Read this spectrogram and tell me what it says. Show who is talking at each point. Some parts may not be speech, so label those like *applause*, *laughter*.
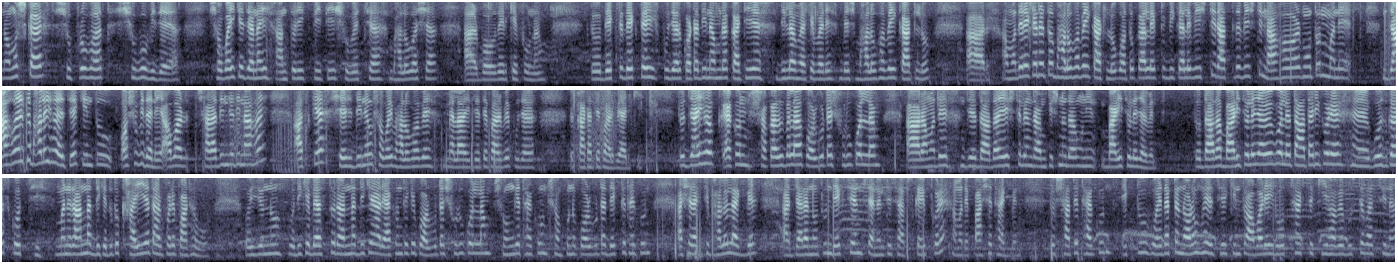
Speaker 1: নমস্কার, সুপ্রভাত, শুভ বিজয়া। সবাইকে জানাই আন্তরিক প্রীতি, শুভেচ্ছা, ভালোবাসা আর বড়দেরকে প্রণাম। তো দেখতে দেখতেই পূজার কটা দিন আমরা কাটিয়ে দিলাম একেবারে। বেশ ভালোভাবেই কাটলো। আর আমাদের এখানে তো ভালোভাবেই কাটলো। গতকাল একটু বিকালে বৃষ্টি, রাত্রে বৃষ্টি না হওয়ার মতন মানে যা হয়েছে ভালোই হয়েছে, কিন্তু অসুবিধা নেই। আবার সারাদিন যদি না হয়, আজকে শেষ দিনেও সবাই ভালোভাবে মেলায় যেতে পারবে পূজা কাটাতে পারবে আর কি। তো যাই হোক, এখন সকালবেলা পর্বটা শুরু করলাম। আর আমাদের যে দাদা এসছিলেন, রামকৃষ্ণ দা, উনি বাড়ি চলে যাবেন। তো দাদা বাড়ি চলে যাবে বলে তাড়াতাড়ি করে গোছ গাছ করছি। মানে রান্নার দিকে, দুটো খাইয়ে তারপরে পাঠাবো। ওই জন্য ওদিকে ব্যস্ত রান্নার দিকে, আর এখন থেকে পর্বটা শুরু করলাম। সঙ্গে থাকুন, সম্পূর্ণ পর্বটা দেখতে থাকুন। আশা রাখছি ভালো লাগবে। আর যারা নতুন দেখছেন, চ্যানেলটি সাবস্ক্রাইব করে আমাদের পাশে থাকবেন। তো সাথে থাকুন। একটু ওয়েদারটা নরম হয়েছে, কিন্তু আবার এই রোদ ছাড়ছে, কি হবে বুঝতে পারছি না।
